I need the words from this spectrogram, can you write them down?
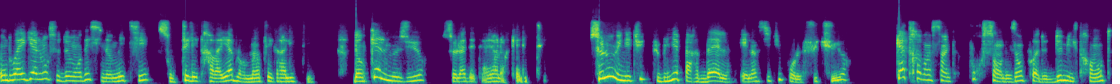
On doit également se demander si nos métiers sont télétravaillables en intégralité. Dans quelle mesure cela détériore leur qualité? Selon une étude publiée par Dell et l'Institut pour le futur, 85% des emplois de 2030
